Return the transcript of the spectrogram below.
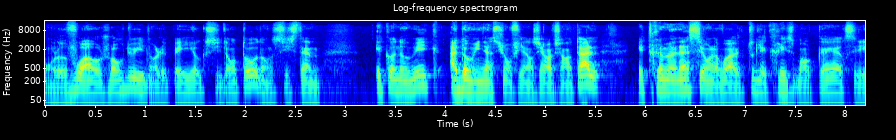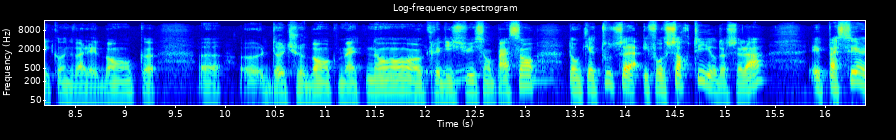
on le voit aujourd'hui dans les pays occidentaux, dans le système économique à domination financière occidentale, est très menacée. On la voit avec toutes les crises bancaires, Silicon Valley Bank, euh, euh, Deutsche Bank maintenant, Crédit Suisse en passant. Donc il y a tout cela. Il faut sortir de cela et passer à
